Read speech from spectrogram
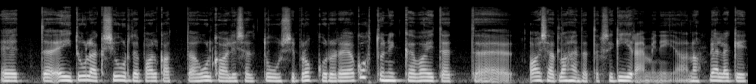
et ei tuleks juurde palgata hulgaliselt uusi prokuröre ja kohtunikke, vaid et äh, asjad lahendatakse kiiremini ja noh, jällegi.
